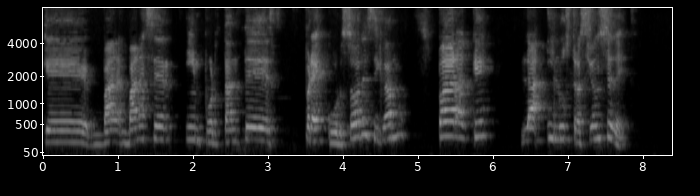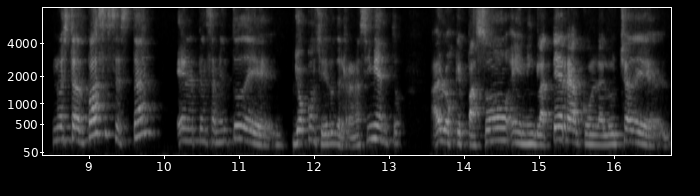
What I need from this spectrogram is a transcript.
que van, van a ser importantes precursores, digamos, para que la ilustración se dé. Nuestras bases están en el pensamiento de, yo considero, del Renacimiento, a lo que pasó en Inglaterra con la lucha de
